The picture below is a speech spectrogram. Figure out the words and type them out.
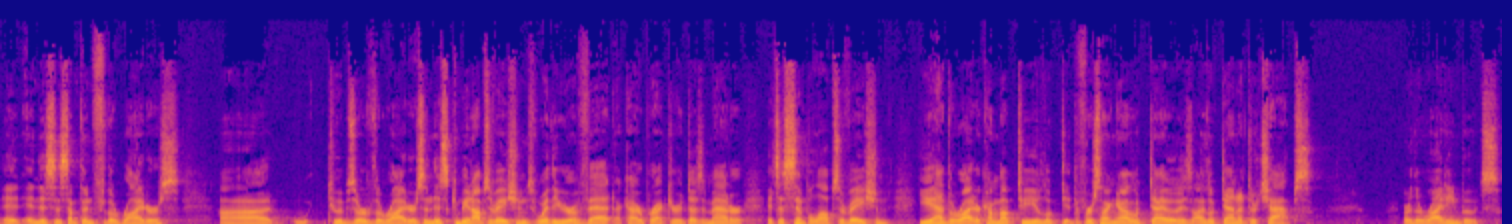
and this is something for the riders, uh, to observe the riders. And this can be an observation whether you're a vet, a chiropractor, it doesn't matter. It's a simple observation. You had the rider come up to you, looked at the first thing I looked at is I looked down at their chaps or their riding boots.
